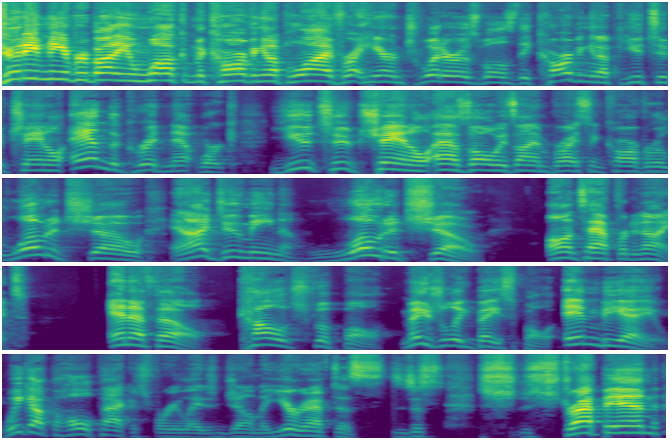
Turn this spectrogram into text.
Good evening, everybody, and welcome to Carving It Up Live right here on Twitter, as well as the Carving It Up YouTube channel and the Grid Network YouTube channel. As always, I am Bryson Carver. Loaded show, and I do mean loaded show on tap for tonight. NFL, college football, Major League Baseball, NBA. We got the whole package for you, ladies and gentlemen. You're gonna have to just strap in,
